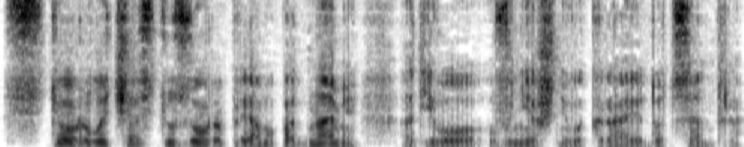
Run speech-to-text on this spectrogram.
стерло часть узора прямо под нами, от его внешнего края до центра.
